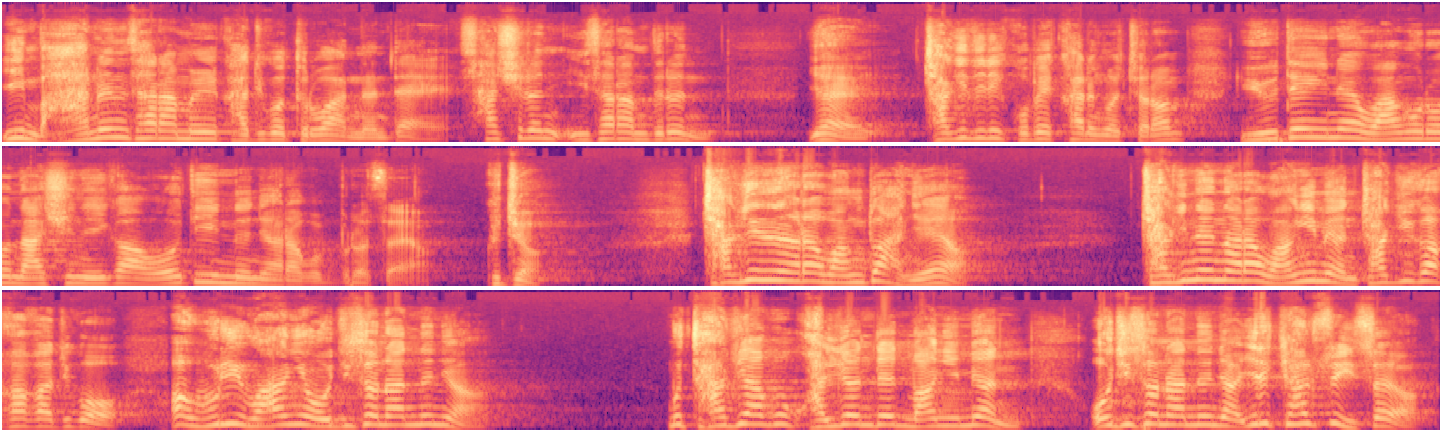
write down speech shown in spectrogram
이 많은 사람을 가지고 들어왔는데 사실은 이 사람들은 예, 자기들이 고백하는 것처럼 유대인의 왕으로 나신 이가 어디 있느냐라고 물었어요. 그죠? 자기네 나라 왕도 아니에요. 자기네 나라 왕이면 자기가 가가지고, 아, 우리 왕이 어디서 났느냐? 뭐 자기하고 관련된 왕이면 어디서 났느냐? 이렇게 할 수 있어요.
